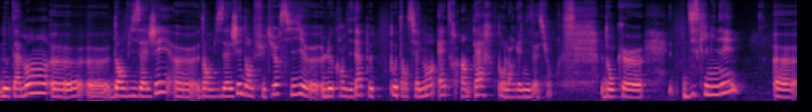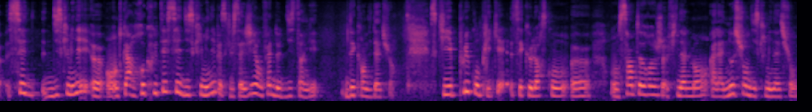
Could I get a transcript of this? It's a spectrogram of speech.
notamment, d'envisager dans le futur si le candidat peut potentiellement être un père pour l'organisation. Donc, discriminer, euh, c'est discriminer, euh, en tout cas recruter c'est discriminer parce qu'il s'agit en fait de distinguer des candidatures. Ce qui est plus compliqué, c'est que lorsqu'on euh, s'interroge finalement à la notion de discrimination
